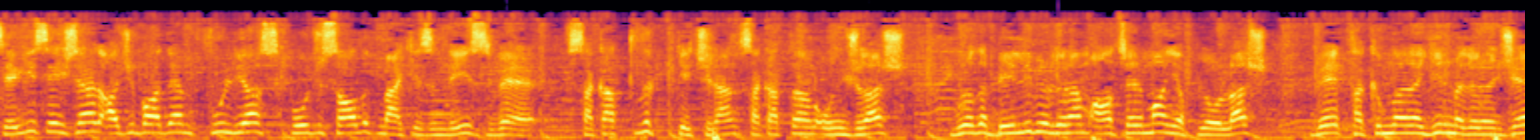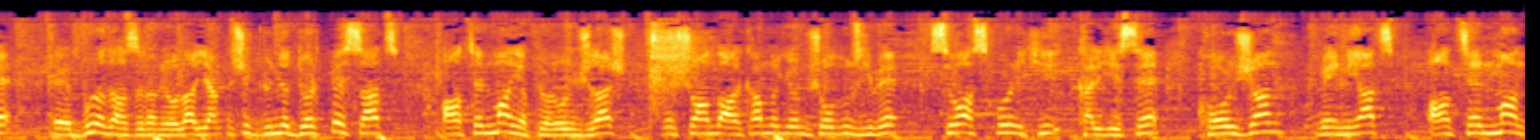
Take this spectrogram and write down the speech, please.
Sevgili seyirciler Acıbadem Fulya Sporcu Sağlık Merkezi'ndeyiz ve sakatlık geçiren, sakatlanan oyuncular burada belli bir dönem antrenman yapıyorlar ve takımlarına girmeden önce e, burada hazırlanıyorlar. Yaklaşık günde 4-5 saat antrenman yapıyor oyuncular ve şu anda arkamda görmüş olduğunuz gibi Sivas Spor'un iki kalecisi Korjan ve Nihat antrenman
